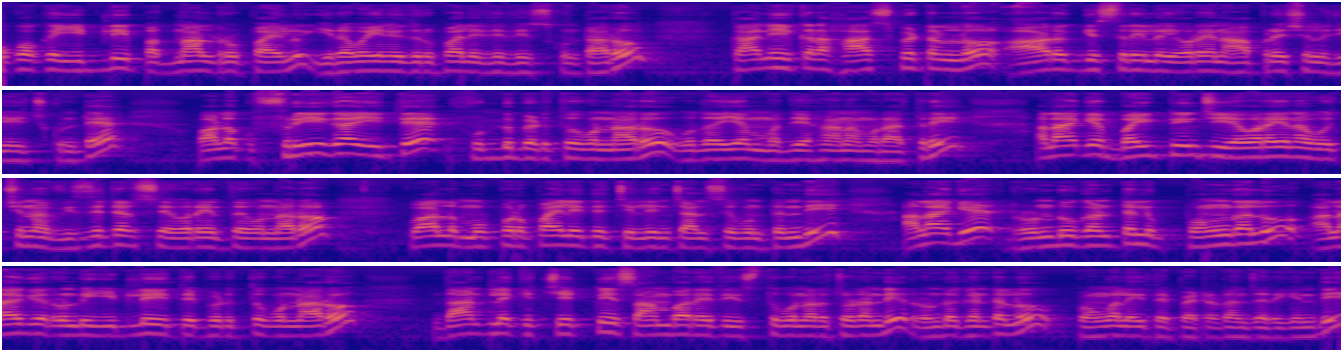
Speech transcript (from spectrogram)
ఒక్కొక్క ఇడ్లీ పద్నాలుగు రూపాయలు ఇరవై ఎనిమిది రూపాయలు అయితే తీసుకుంటారు. కానీ ఇక్కడ హాస్పిటల్లో ఆరోగ్యశ్రీలో ఎవరైనా ఆపరేషన్లు చేయించుకుంటే వాళ్ళకు ఫ్రీగా అయితే ఫుడ్ పెడుతూ ఉన్నారు. ఉదయం మధ్యాహ్నం రాత్రి. అలాగే బయట నుంచి ఎవరైనా వచ్చిన విజిటర్స్ ఎవరైతే ఉన్నారో వాళ్ళు ముప్పై రూపాయలు అయితే చెల్లించాల్సి ఉంటుంది. అలాగే రెండు గంటలు పొంగలు అలాగే రెండు ఇడ్లీ అయితే పెడుతూ ఉన్నారు. దాంట్లోకి చట్నీ సాంబార్ అయితే ఇస్తూ ఉన్నారు చూడండి. రెండు గంటలు పొంగల్ అయితే పెట్టడం జరిగింది.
